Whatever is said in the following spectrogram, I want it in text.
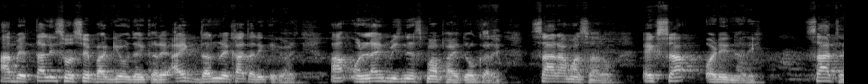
આ બેતાલીસ વર્ષે ભાગ્યોદય કરે. આ એક ધનરેખા તરીકે કહેવાય છે. આ ઓનલાઈન બિઝનેસમાં ફાયદો કરે. સારામાં સારો. એક્સ્ટ્રા ઓર્ડિનરી સાથે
